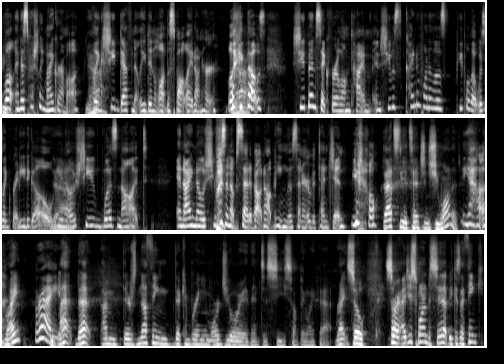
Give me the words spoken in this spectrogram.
Well, and especially my grandma. Yeah. Like she definitely didn't want the spotlight on her. Like Yeah. that was she'd been sick for a long time and she was kind of one of those people that was like ready to go. You know, she was not and I know she wasn't upset about not being the center of attention, you know. That's the attention she wanted, Yeah. right? Right. That that I'm there's nothing that can bring you more joy than to see something like that, right? So sorry, I just wanted to say that because I think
